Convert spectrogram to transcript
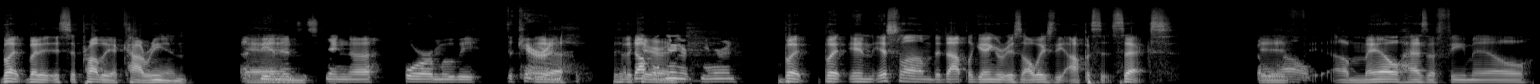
but but it's a, probably a Karen. That'd be an interesting uh, horror movie. The Karen. Yeah, The, the Karen. doppelganger Karen. But but in Islam, the doppelganger is always the opposite sex. Oh, if wow. a male has a female,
